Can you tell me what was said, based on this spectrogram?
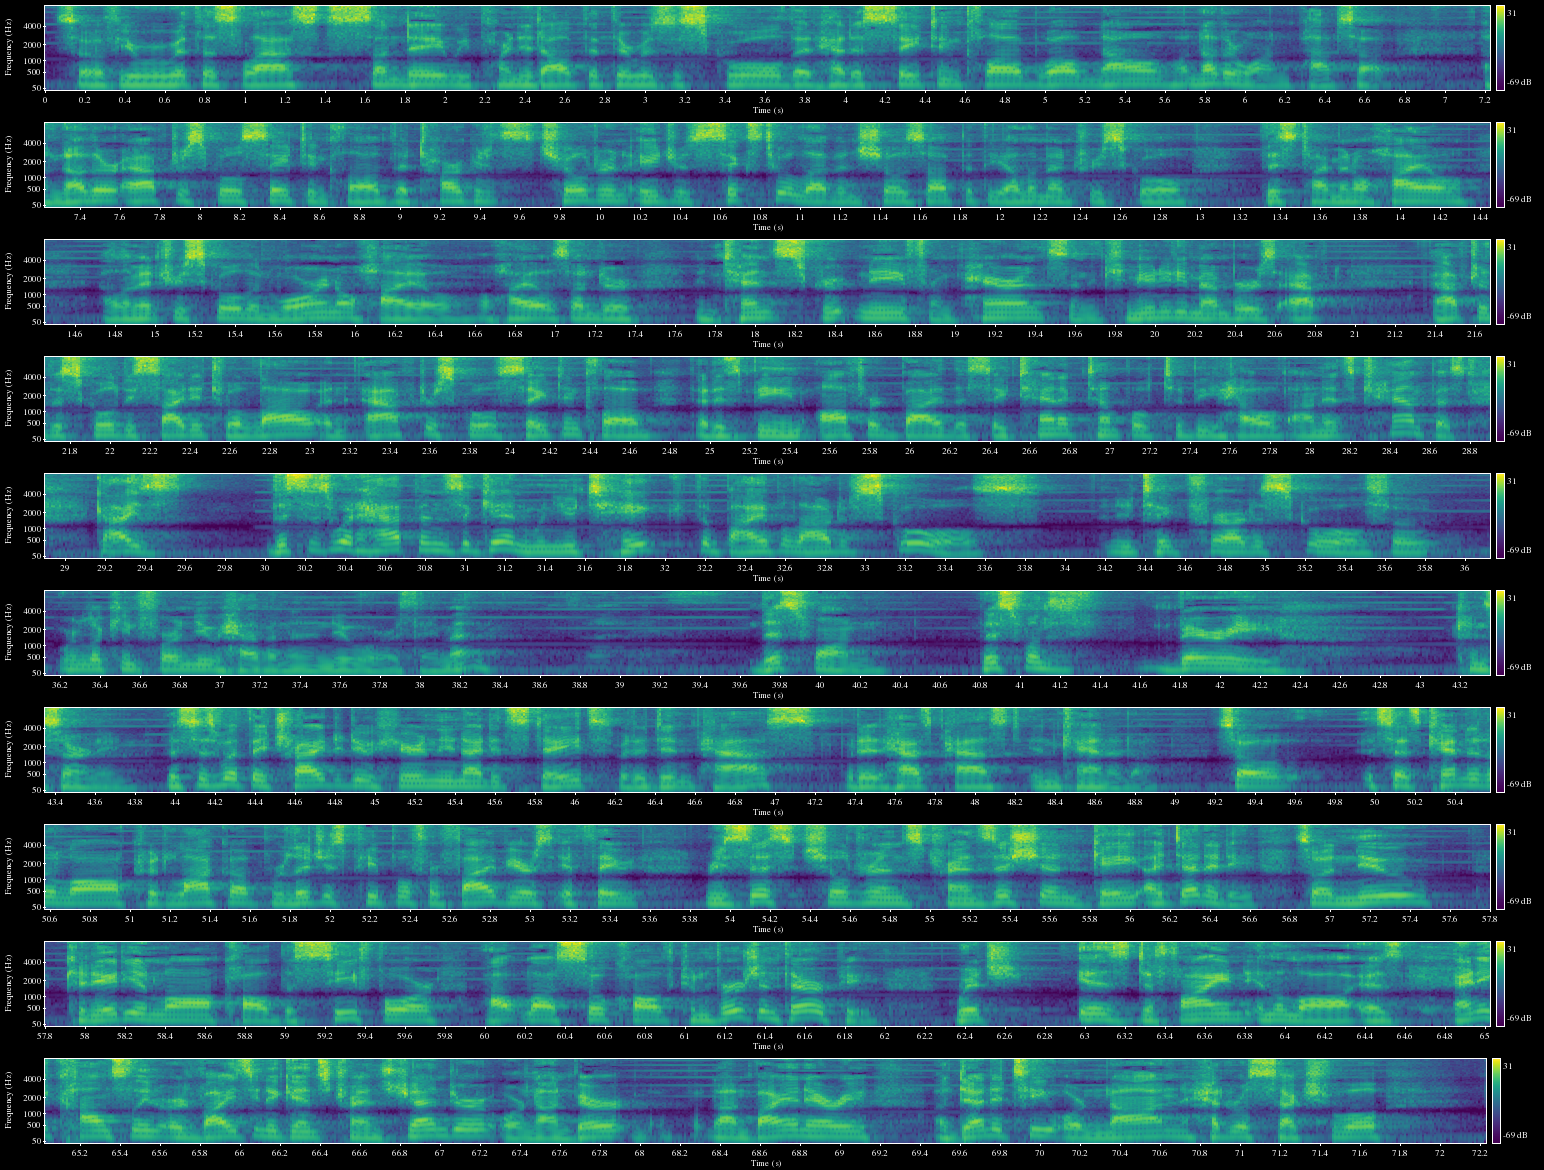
So, if you were with us last Sunday, we pointed out that there was a school that had a Satan club. Well, now another one pops up. Another after school Satan club that targets children ages 6 to 11 shows up at the elementary school, this time in Ohio, elementary school in Warren, Ohio. Ohio is under intense scrutiny from parents and community members after, after the school decided to allow an after school Satan club that is being offered by the Satanic Temple to be held on its campus. Guys, this is what happens again when you take the Bible out of schools and you take prayer out of schools. So we're looking for a new heaven and a new earth. Amen? This one, this one's very concerning. This is what they tried to do here in the United States, but it didn't pass, but it has passed in Canada. So it says Canada law could lock up religious people for five years if they resist children's transition gay identity. So a new Canadian law called the C4 outlaws so called conversion therapy, which is defined in the law as any counseling or advising against transgender or non binary identity or non heterosexual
